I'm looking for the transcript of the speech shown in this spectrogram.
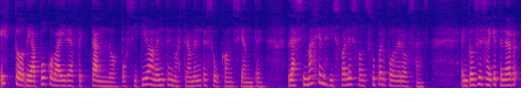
esto de a poco va a ir afectando positivamente nuestra mente subconsciente. Las imágenes visuales son súper poderosas, entonces hay que tener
